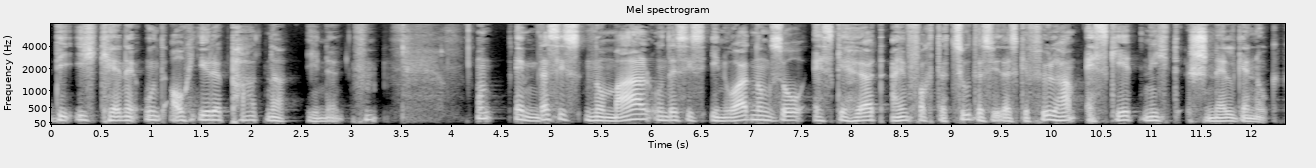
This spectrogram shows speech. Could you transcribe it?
die ich kenne und auch ihre PartnerInnen. Eben, das ist normal und es ist in Ordnung so. Es gehört einfach dazu, dass wir das Gefühl haben, es geht nicht schnell genug.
